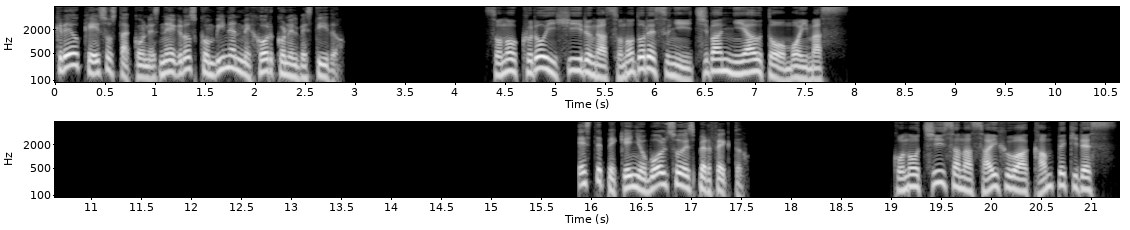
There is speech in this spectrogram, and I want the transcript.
Creo que esos tacones negros combinan mejor con el vestido. その黒いヒールがそのドレスに一番似合うと思います。 Este pequeño bolso es perfecto. この小さな財布は完璧です。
